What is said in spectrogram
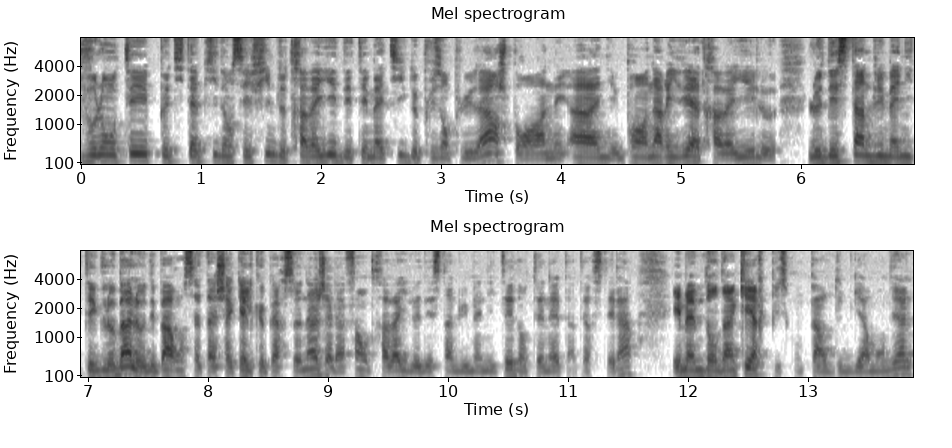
volonté petit à petit dans ces films de travailler des thématiques de plus en plus larges pour en, arriver à travailler le, destin de l'humanité globale. Au départ, on s'attache à quelques personnages, à la fin, on travaille le destin de l'humanité dans Tenet, Interstellar, et même dans Dunkerque, puisqu'on parle d'une guerre mondiale.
